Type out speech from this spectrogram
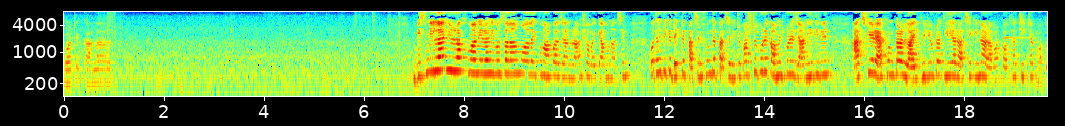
what a color. বিসমিল্লাহির রহিম আসসালামু আলাইকুম আপা জানরা সবাই কেমন আছেন? কোথায় থেকে দেখতে পাচ্ছেন শুনতে পাচ্ছেন একটু কষ্ট করে কমেন্ট করে জানিয়ে দিবেন আজকের এখনকার লাইভ ভিডিওটা ক্লিয়ার আছে কিনা আর আমার কথা ঠিকঠাক মতো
